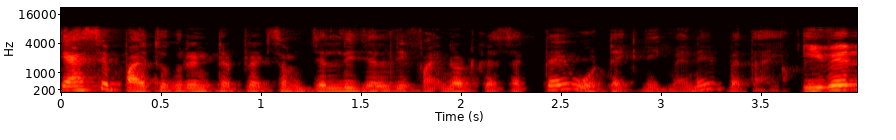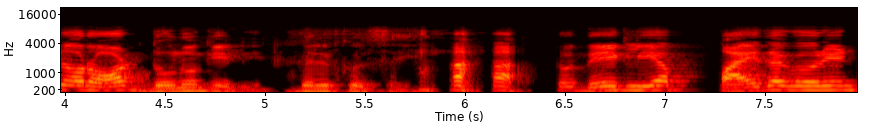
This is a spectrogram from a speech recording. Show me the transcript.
कैसे पाइथागोरियन ट्रिपलेट्स हम जल्दी जल्दी फाइंड आउट कर सकते हैं वो टेक्निक मैंने बताई। इवन और ऑड दोनों के लिए। बिल्कुल सही। तो देख लिया पाइथागोरियन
